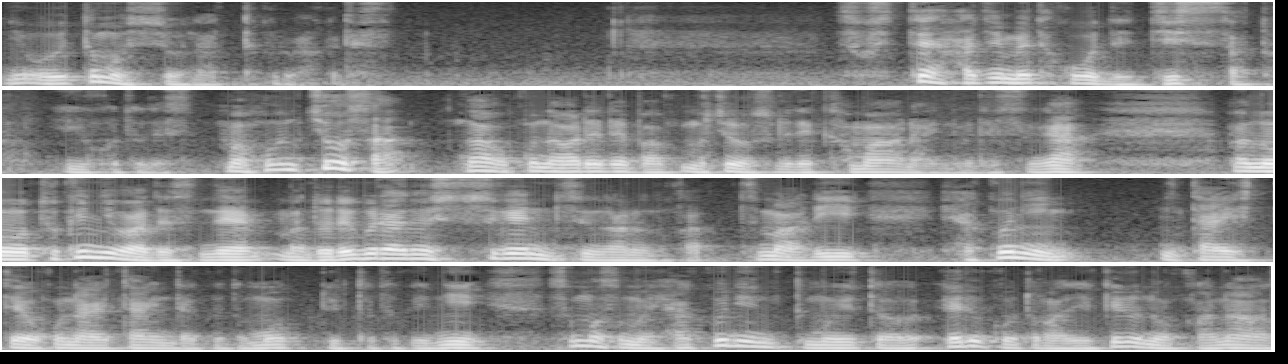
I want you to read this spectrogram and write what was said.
においても必要になってくるわけです。そして初めてここで実査と。いうことです。まあ、本調査が行われればもちろんそれで構わないのですがあの時にはですね、まあ、どれぐらいの出現率があるのかつまり100人に対して行いたいんだけどもって言った時にそもそも100人ともいうと得ることができるのかな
